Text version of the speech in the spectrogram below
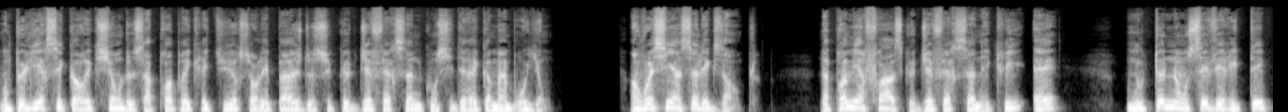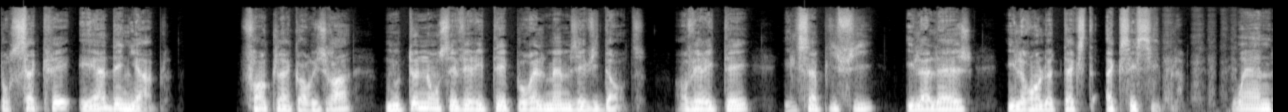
On peut lire ses corrections de sa propre écriture sur les pages de ce que Jefferson considérait comme un brouillon. En voici un seul exemple. La première phrase que Jefferson écrit est nous tenons ces vérités pour sacrées et indéniables. Franklin corrigera Nous tenons ces vérités pour elles-mêmes évidentes. En vérité, il simplifie, il allège, il rend le texte accessible. When,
